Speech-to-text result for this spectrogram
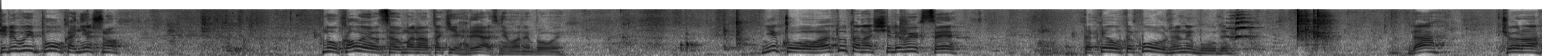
Щільовий пол, звісно, ну коли оце в мене такі грязні вони були. Ніколи, а тут на щільових це таке такого вже не буде. Да? Вчора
